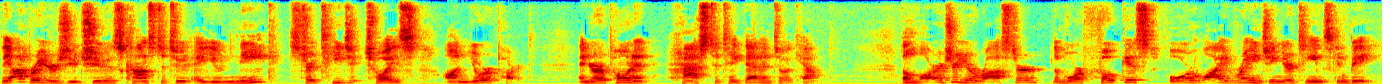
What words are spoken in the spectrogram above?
The operators you choose constitute a unique strategic choice on your part, and your opponent has to take that into account. The larger your roster, the more focused or wide ranging your teams can be.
